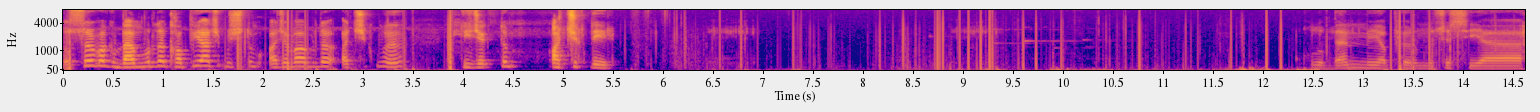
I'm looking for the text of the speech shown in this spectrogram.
Dostlar bakın ben burada kapıyı açmıştım. Acaba burada açık mı? Diyecektim. Açık değil. Oğlum ben mi yapıyorum bu sesi ya?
